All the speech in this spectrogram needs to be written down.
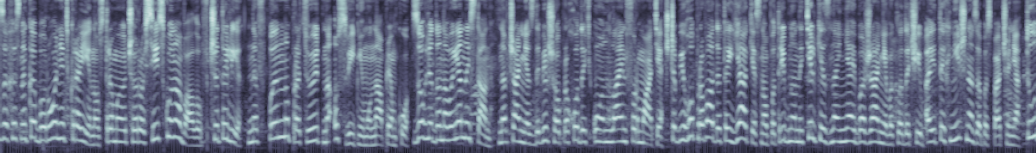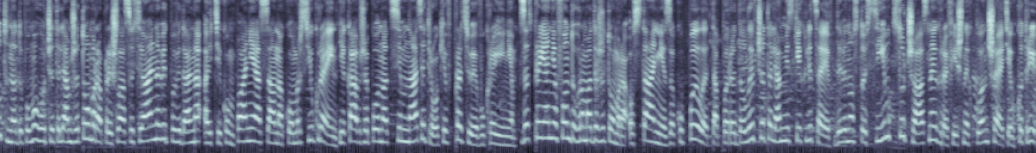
захисники боронять країну, стримуючи російську навалу, вчителі невпинно працюють на освітньому напрямку. З огляду на воєнний стан навчання здебільшого проходить у онлайн форматі. Щоб його провадити якісно, потрібно не тільки знання й бажання викладачів, а й технічне забезпечення. Тут на допомогу вчителям Житомира прийшла соціально відповідальна it компанія Sana Commerce Ukraine, яка вже понад 17 років працює в Україні. За сприяння фонду громади Житомира останні закупили та передали вчителям міських ліцеїв 97 сучасних графічних планшетів, котрі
